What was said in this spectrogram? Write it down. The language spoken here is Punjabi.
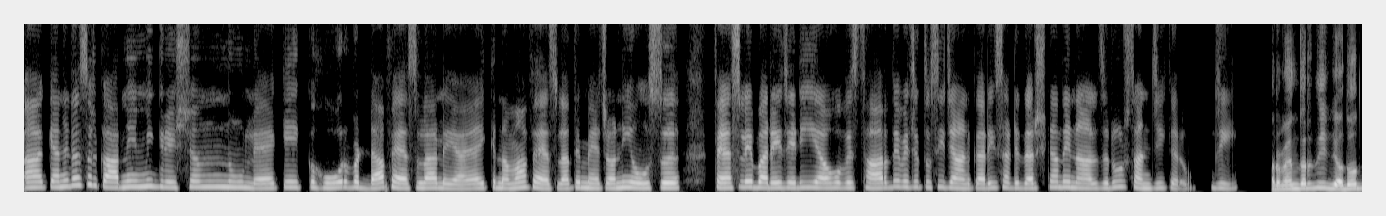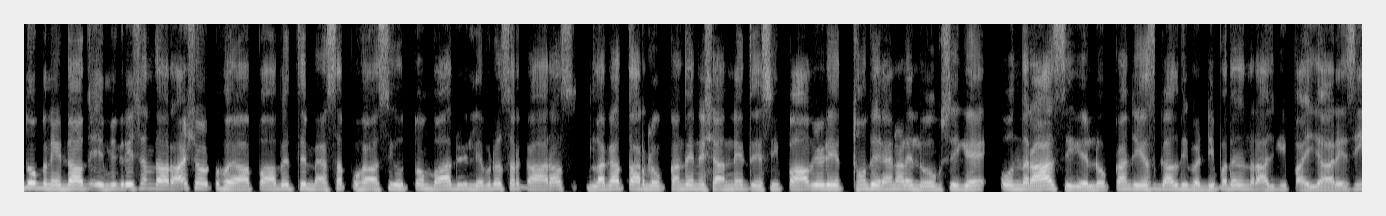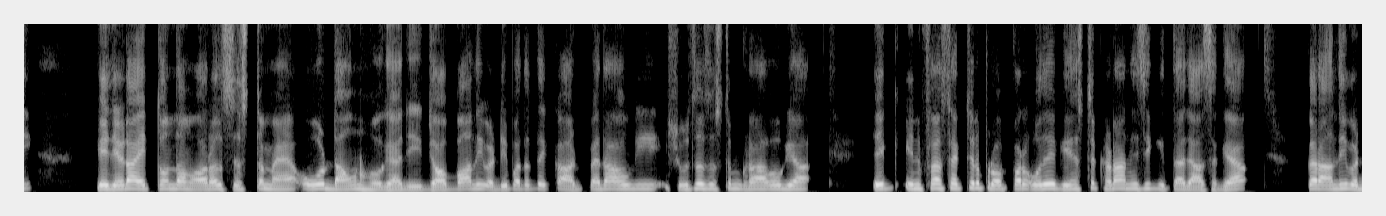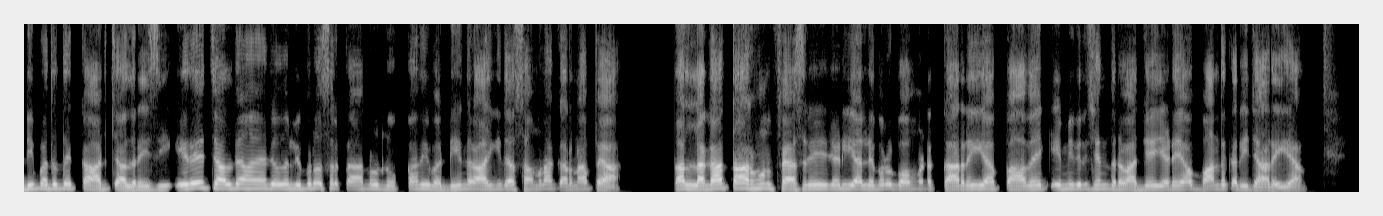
ਅ, ਕੈਨੇਡਾ ਸਰਕਾਰ ਨੇ ਇਮੀਗ੍ਰੇਸ਼ਨ ਨੂੰ ਲੈ ਕੇ ਇੱਕ ਹੋਰ ਵੱਡਾ ਫੈਸਲਾ ਲਿਆ ਆ, ਇੱਕ ਨਵਾਂ ਫੈਸਲਾ ਤੇ ਮੈਂ ਚਾਹੁੰਦੀ ਉਸ ਫੈਸਲੇ ਬਾਰੇ ਜਿਹੜੀ ਆ ਉਹ ਵਿਸਥਾਰ ਦੇ ਵਿੱਚ ਤੁਸੀਂ ਜਾਣਕਾਰੀ ਸਾਡੇ ਦਰਸ਼ਕਾਂ ਦੇ ਨਾਲ ਜ਼ਰੂਰ ਸਾਂਝੀ ਕਰੋ। ਜੀ। ਰਵਿੰਦਰ ਜੀ ਜਦੋਂ ਤੋਂ ਕੈਨੇਡਾ 'ਚ ਇਮੀਗ੍ਰੇਸ਼ਨ ਦਾ ਰਸ਼ ਆਊਟ ਹੋਇਆ ਭਾਵ ਇੱਥੇ ਮੈਸ ਅਪ ਹੋਇਆ ਸੀ ਉਸ ਤੋਂ ਬਾਅਦ ਜਿਹੜੀ ਲਿਬਰਲ ਸਰਕਾਰ ਆ ਸ ਲਗਾਤਾਰ ਲੋਕਾਂ ਦੇ ਨਿਸ਼ਾਨੇ ਤੇ ਸੀ ਭਾਵ ਜਿਹੜੇ ਇੱਥੋਂ ਦੇ ਰਹਿਣ ਵਾਲੇ ਲੋਕ ਸੀਗੇ ਉਹ ਨਾਰਾਜ਼ ਸੀਗੇ ਲੋਕਾਂ 'ਚ ਇਸ ਗੱਲ ਦੀ ਵੱਡੀ ਪੱਧਰ 'ਤੇ ਨਾਰਾਜ਼ਗੀ ਪਾਈ ਜਾ ਰਹੀ ਸੀ ਕਿ ਜਿਹੜਾ ਇੱਥੋਂ ਦਾ ਮੋਰਲ ਸਿਸਟਮ ਹੈ, ਉਹ ਡਾਊਨ ਹੋ ਗਿਆ ਜੀ। ਜੌਬਾਂ ਦੀ ਵੱਡੀ ਪੱਧਰ ਤੇ ਘਾਟ ਪੈਦਾ ਹੋ ਗਈ ਸੋਸ਼ਲ ਸਿਸਟਮ ਖਰਾਬ ਹੋ ਗਿਆ। ਇੱਕ ਇਨਫਰਾਸਟ੍ਰਕਚਰ ਪ੍ਰੋਪਰ ਉਹਦੇ ਅਗੇਂਸਟ ਖੜਾ ਨਹੀਂ ਸੀ ਕੀਤਾ ਜਾ ਸਕਿਆ। ਘਰਾਂ ਦੀ ਵੱਡੀ ਪੱਧਰ ਤੇ ਘਾਟ ਚੱਲ ਰਹੀ ਸੀ। ਇਹਦੇ ਚੱਲਦਿਆਂ ਹੋਇਆਂ ਜਦੋਂ ਲਿਬਰਲ ਸਰਕਾਰ ਨੂੰ ਲੋਕਾਂ ਦੀ ਵੱਡੀ ਨਾਰਾਜ਼ਗੀ ਦਾ ਸਾਹਮਣਾ ਕਰਨਾ ਪਿਆ, ਤਾਂ ਲਗਾਤਾਰ ਹੁਣ ਫੈਸਲੇ ਜਿਹੜੀ ਆ ਲਿਬਰਲ ਗਵਰਨਮੈਂਟ ਕਰ ਰਹੀ ਆ, ਭਾਵੇਂ ਕਿ ਇਮੀਗ੍ਰੇਸ਼ਨ ਦਰਵਾਜ਼ੇ ਜਿਹੜੇ ਆ, ਉਹ ਬੰਦ ਕਰੀ ਜਾ ਰਹੀ ਆ।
